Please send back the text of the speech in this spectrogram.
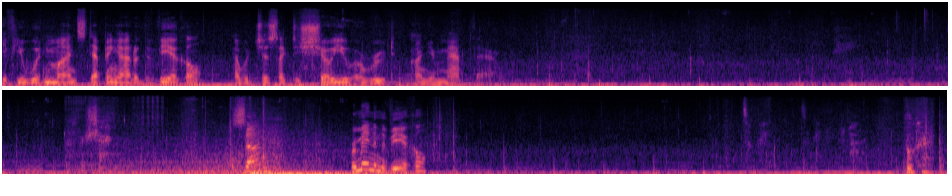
if you wouldn't mind stepping out of the vehicle, I would just like to show you a route on your map there. For sure. Son, remain in the vehicle. It's okay. It's okay. Okay.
